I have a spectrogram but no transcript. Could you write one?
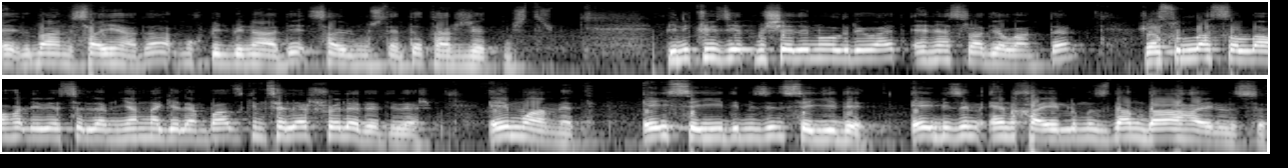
Elbani Sayha'da, Muhbil bin Adi, Sayül Müsned'de tercih etmiştir. 1277 olur rivayet Enes radıyallahu. Resulullah sallallahu aleyhi ve sellem'in yanına gelen bazı kimseler şöyle dediler. Ey Muhammed, ey seyyidimizin seyyidi, ey bizim en hayırlımızdan daha hayırlısı.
